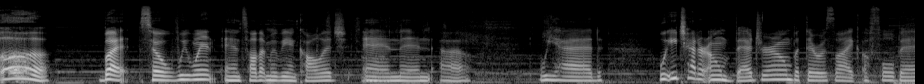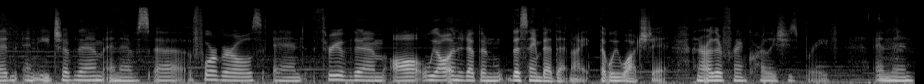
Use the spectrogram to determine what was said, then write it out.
Ugh. But so we went and saw that movie in college, and then uh, we had we each had our own bedroom, but there was like a full bed in each of them, and there was uh, four girls, and three of them all we all ended up in the same bed that night that we watched it. And our other friend Carly, she's brave. And then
